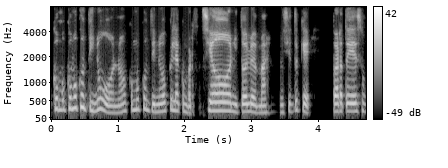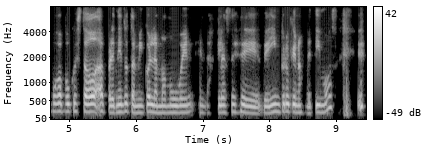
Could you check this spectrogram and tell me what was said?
¿cómo, cómo continúo, no? ¿Cómo continúo con la conversación y todo lo demás? Me siento que parte de eso poco a poco he estado aprendiendo también con la Mamu Ben en las clases de, de impro que nos metimos.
